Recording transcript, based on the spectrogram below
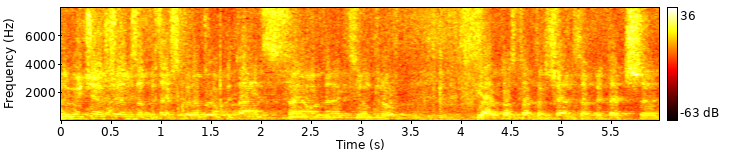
No wiecie, ja chciałem zapytać, skoro było pytanie z Krajową Dyrekcją Dróg i Autostrad, to chciałem zapytać, czy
